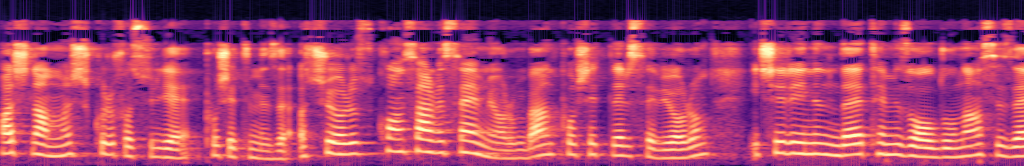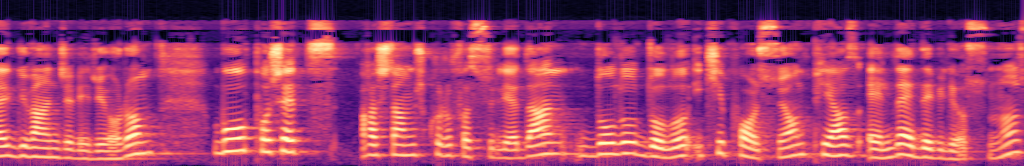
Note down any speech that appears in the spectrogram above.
haşlanmış kuru fasulye poşetimizi açıyoruz. Konserve sevmiyorum ben. Poşetleri seviyorum. İçeriğinin de temiz olduğuna size güvence veriyorum. Bu poşet haşlanmış kuru fasulyeden dolu dolu 2 porsiyon piyaz elde edebiliyorsunuz.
